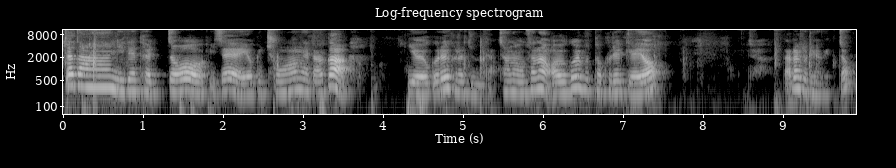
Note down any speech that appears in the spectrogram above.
짜잔 이제 됐죠? 이제 여기 중앙에다가 이 얼굴을 그려줍니다. 저는 우선은 얼굴부터 그릴게요. 자, 따라 그려야겠죠?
